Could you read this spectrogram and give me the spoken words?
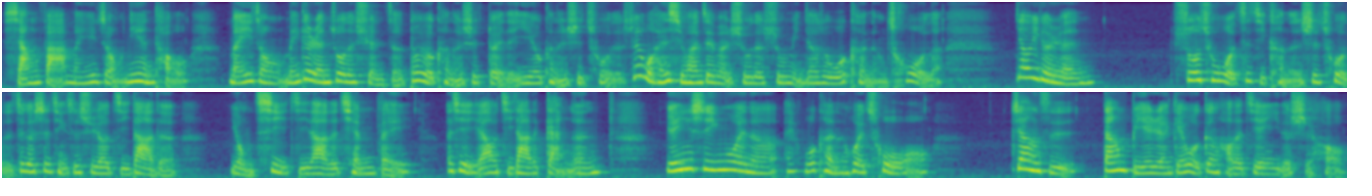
想法、每一种念头、每一种每一个人做的选择都有可能是对的，也有可能是错的。所以我很喜欢这本书的书名，叫做《我可能错了》。要一个人说出我自己可能是错的，这个事情是需要极大的勇气、极大的谦卑，而且也要极大的感恩。原因是因为呢，诶，我可能会错哦。这样子，当别人给我更好的建议的时候，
